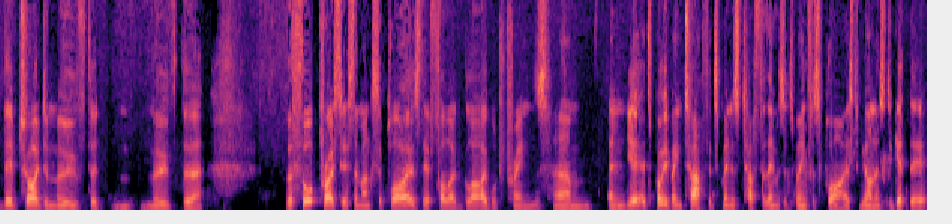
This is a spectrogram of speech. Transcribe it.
they've tried to move the move the the thought process among suppliers. They've followed global trends. Um, and yeah it's probably been tough. It's been as tough for them as it's been for suppliers to be honest to get there.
